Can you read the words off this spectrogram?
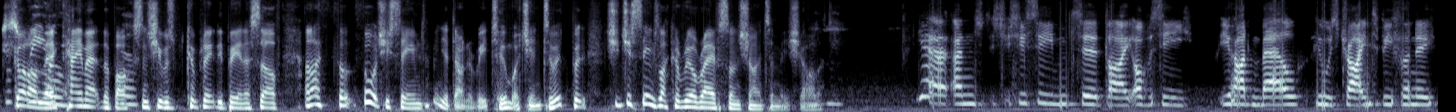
just got on there, came out the box, and she was completely being herself. And I th- thought she seemed. I mean, you don't want to read too much into it, but she just seems like a real ray of sunshine to me, Charlotte. Yeah, and she, she seemed to like obviously you had Mel who was trying to be funny,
